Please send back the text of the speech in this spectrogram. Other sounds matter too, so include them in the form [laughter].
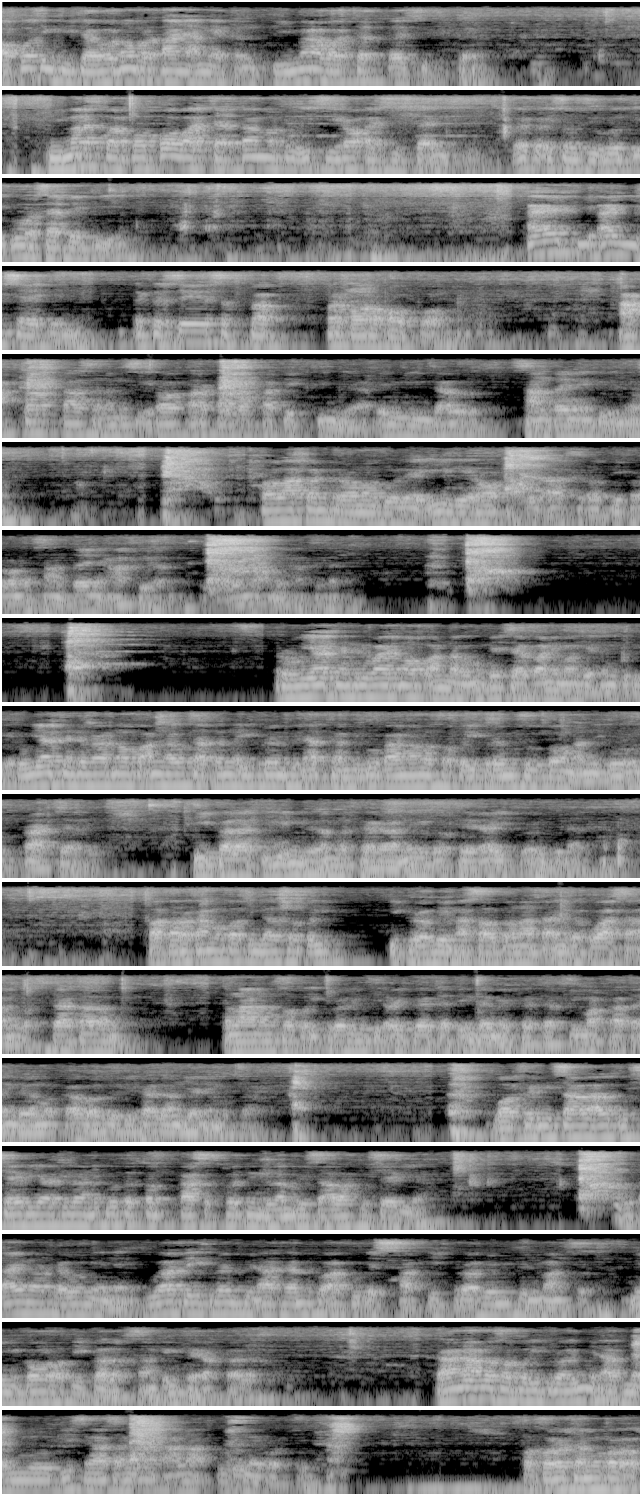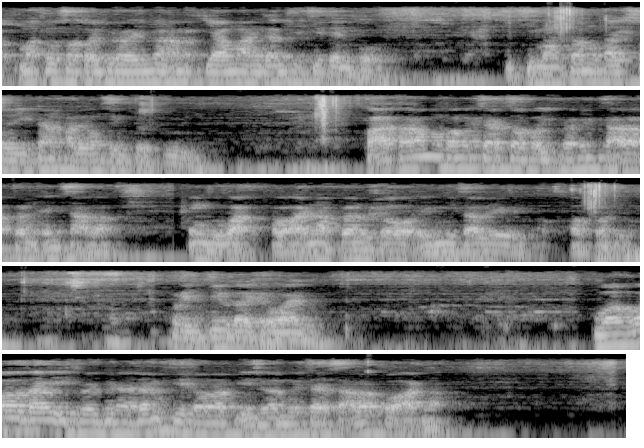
Apa sing dijawono pertanyaan ngeten, bima wajat azizda. Bima sebab apa wajata metu isiro azizda itu. Kowe kok iso zuhud iku resepe piye? Ai bi ayi syai'in. Tegese sebab perkara apa? Akbar ta seneng sira perkara hati dunya ing ninggal santai ning dunya. Kolakan krono boleh ini roh hasil akhirati krono santai ning akhirat. Enak ning akhirat. Ruya dan riwayat nopo anda mungkin siapa nih mangke tenggiri. Ruya dan riwayat nopo anda satu Ibrahim bin Adham itu karena lo sopo Ibrahim Sultanan itu raja. Di baladi dalam negara ini itu daerah Ibrahim bin Adham. Fatara kamu kau tinggal sopo Ibrahim asal tonata ing kekuasaan wasdatalan tenanan sopo Ibrahim di ibadat ing dalam ibadat di Makkah ing dalam Makkah wa di halam yang Musa. Wa fi risalah al-Kusyairiyah dilan iku tetep kasebut ing dalam risalah Kusyairiyah. Utai nur dawu ngene, wa ti Ibrahim bin Adam iku Abu Ishaq Ibrahim bin Mansur mingko roti balak saking daerah balak. Karena ana sapa Ibrahim bin Abdul Mulki saking anak turune rojo. Pokoro jamu kok metu sapa Ibrahim lan kiamat dalam siji tempo. Siji mongso mutai soyikan kali wong sing berburu. Pak Atara mau ngejar sapa Ibrahim salaban ing salam ing luwak atau arnaban utawa ing misale apa itu kelinci utawa kerwail. Wawa utawi Ibrahim bin Adam tolabi ing dalam ngejar salam atau arnab.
